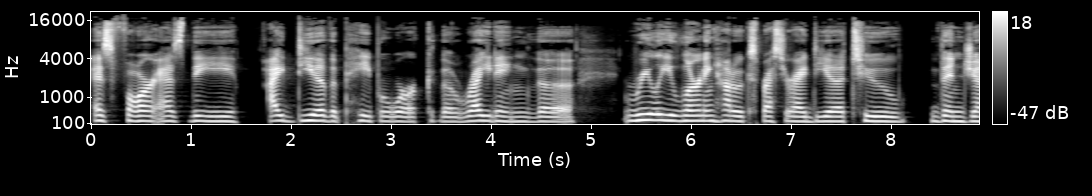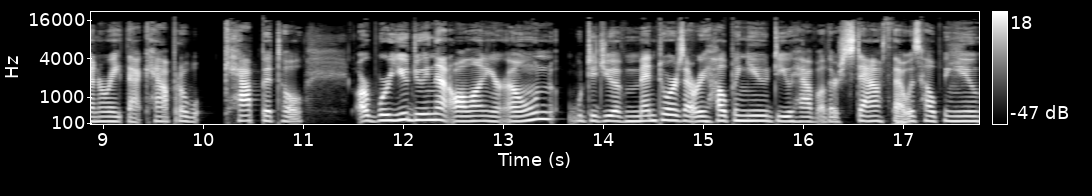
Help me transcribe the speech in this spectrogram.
as far as the idea, the paperwork, the writing, the really learning how to express your idea to then generate that capital capital or were you doing that all on your own? Did you have mentors that were helping you? Do you have other staff that was helping you?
